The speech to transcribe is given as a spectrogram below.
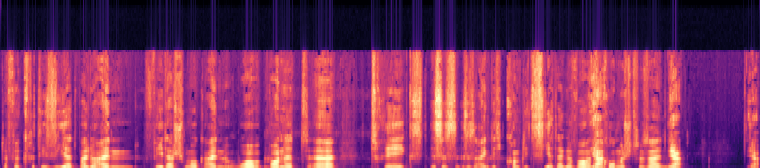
dafür kritisiert, weil du einen Federschmuck, ein War Bonnet äh, trägst. Ist es, ist es eigentlich komplizierter geworden, Ja. komisch zu sein? Ja. Ja.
